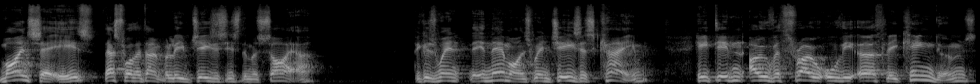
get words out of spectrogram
mindset is. That's why they don't believe Jesus is the Messiah. Because when, in their minds, when Jesus came, he didn't overthrow all the earthly kingdoms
